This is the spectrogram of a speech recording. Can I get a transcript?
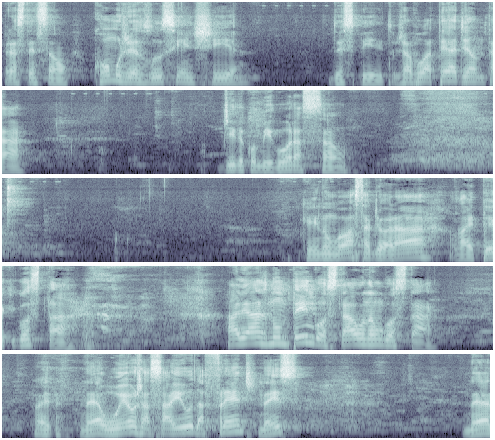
presta atenção, como Jesus se enchia do Espírito. Já vou até adiantar. Diga comigo, oração. Quem não gosta de orar, vai ter que gostar. Aliás, não tem gostar ou não gostar. Né? O eu já saiu da frente, não é isso? Né?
